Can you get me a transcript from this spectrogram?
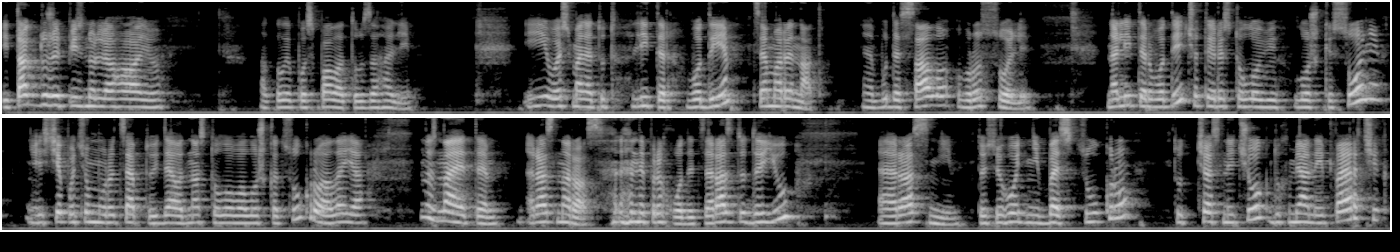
і так дуже пізно лягаю. А коли поспала, то взагалі. І ось в мене тут літр води це маринад. Е, Буде сало в розсолі. На літр води 4 столові ложки солі. І ще по цьому рецепту йде 1 столова ложка цукру, але я, ну, знаєте, раз на раз не приходиться. Раз додаю, е, раз ні. То сьогодні без цукру. Тут часничок, духмяний перчик,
